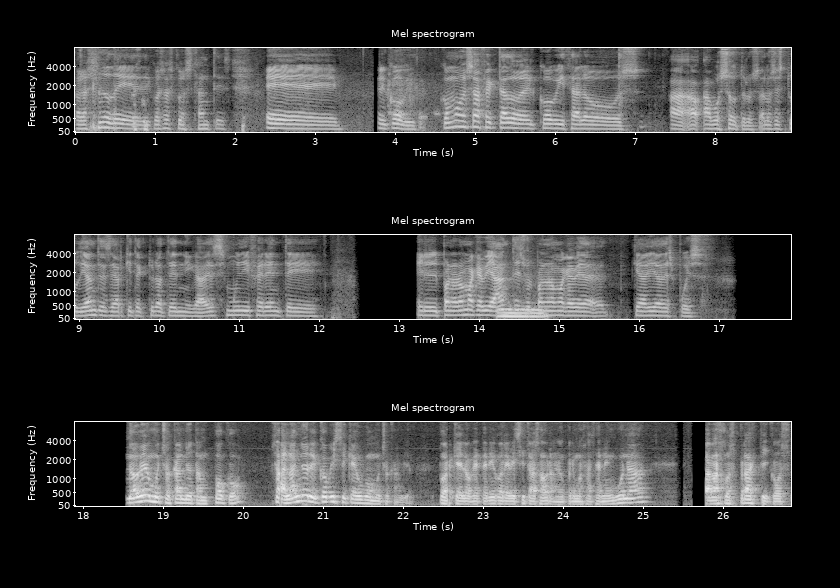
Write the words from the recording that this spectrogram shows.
Hablando de, de cosas constantes. Eh, el COVID. ¿Cómo os ha afectado el COVID a los a, a- a vosotros, a los estudiantes de arquitectura técnica? ¿Es muy diferente el panorama que había antes o el Mm. panorama que había, que había después? No veo mucho cambio tampoco. O sea, el año del COVID sí que hubo mucho cambio. Porque lo que te digo de visitas ahora no podemos hacer ninguna. Trabajos prácticos,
